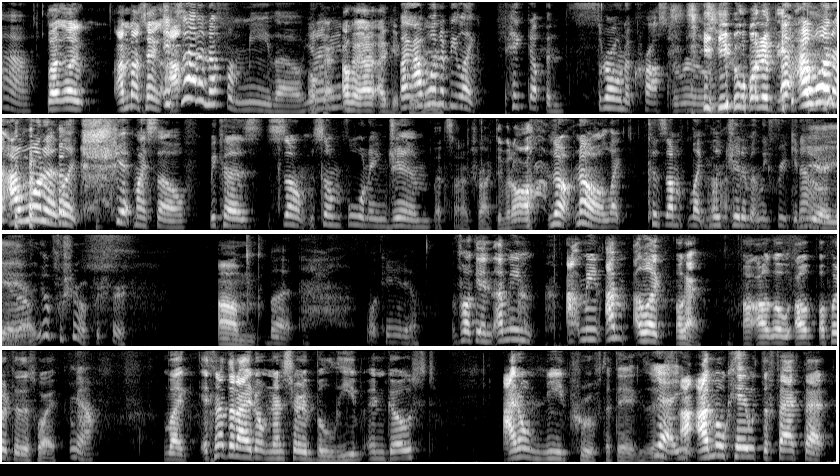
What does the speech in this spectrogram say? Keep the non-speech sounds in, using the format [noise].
Ah, But like, I'm not saying it's I, not enough for me though. You know okay, what I mean? okay, I, I get Like. I want to be like picked up and thrown across the [laughs] room. you want to be? Like, I want to. I want to [laughs] like shit myself because some some fool named Jim. That's not attractive at all. No, no, like because I'm like Nah. legitimately freaking out. yeah, you yeah, yeah, know? yeah, for sure, for sure. Um, But [sighs] what can you do? fucking. I mean, I mean, I'm like, okay. I'll, I'll go. I'll, I'll put it to this way. Yeah. Like, it's not that I don't necessarily believe in ghosts. I don't need proof that they exist. Yeah, you- I, I'm okay with the fact that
